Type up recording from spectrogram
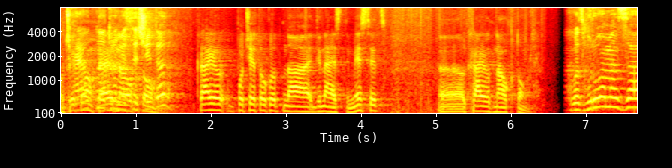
крајот на тромесечите крајот почетокот на 11 месец, крајот на октомври. Кога зборуваме за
